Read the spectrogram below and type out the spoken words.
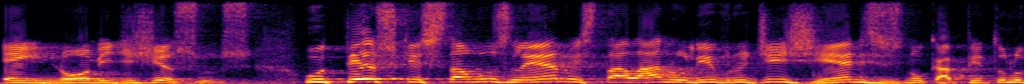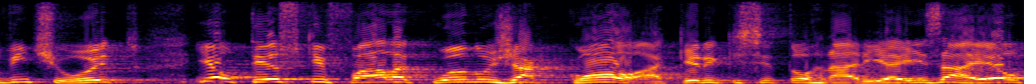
em nome de Jesus. O texto que estamos lendo está lá no livro de Gênesis, no capítulo 28, e é o texto que fala quando Jacó, aquele que se tornaria Israel,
